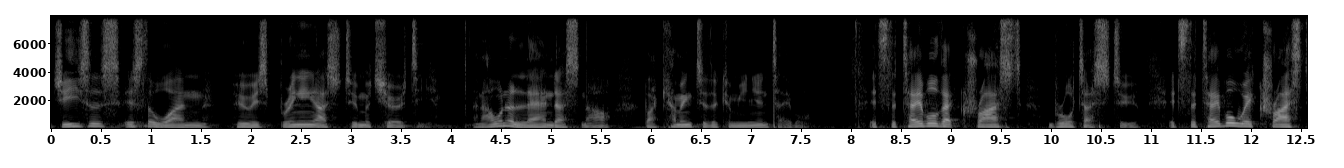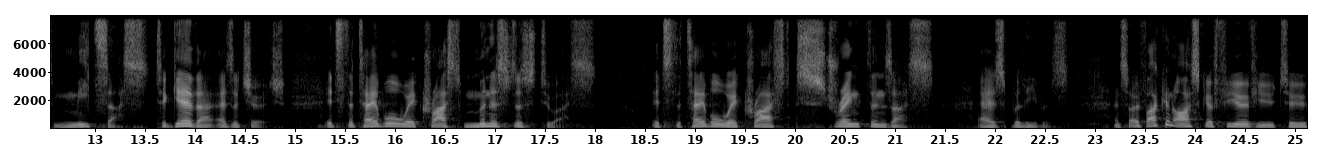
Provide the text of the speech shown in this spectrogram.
Jesus is the one who is bringing us to maturity. And I want to land us now by coming to the communion table. It's the table that Christ brought us to. It's the table where Christ meets us together as a church. It's the table where Christ ministers to us. It's the table where Christ strengthens us as believers. And so, if I can ask a few of you to,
